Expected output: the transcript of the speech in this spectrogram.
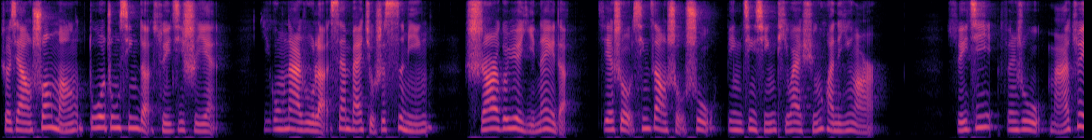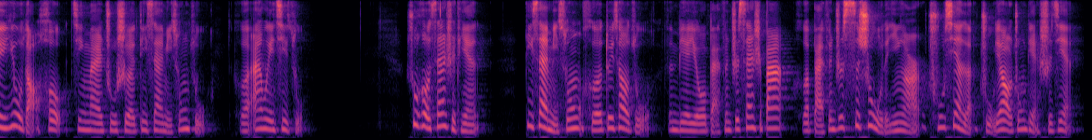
这项双盲多中心的随机试验。一共纳入了三百九十四名十二个月以内的接受心脏手术并进行体外循环的婴儿，随机分入麻醉诱导后静脉注射地塞米松组和安慰剂组。术后三十天，地塞米松和对照组分别有百分之三十八和百分之四十五的婴儿出现了主要终点事件。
